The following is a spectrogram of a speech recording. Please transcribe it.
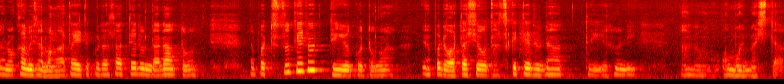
あの神様が与えてくださってるんだなと思ってやっぱり続けるっていうことがやっぱり私を助けてるなっていうふうにあの思いました。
